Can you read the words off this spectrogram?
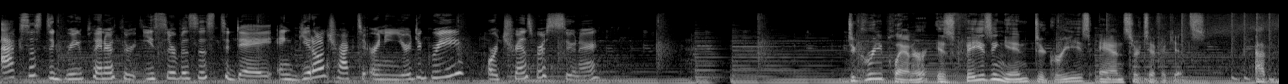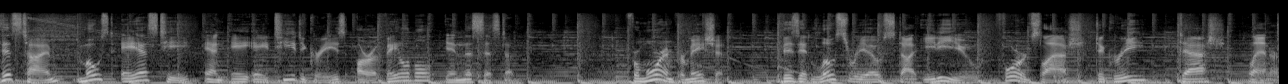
Access Degree Planner through eServices today and get on track to earning your degree or transfer sooner. Degree Planner is phasing in degrees and certificates. At this time, most AST and AAT degrees are available in the system. For more information, visit losrios.edu forward slash degree dash planner.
